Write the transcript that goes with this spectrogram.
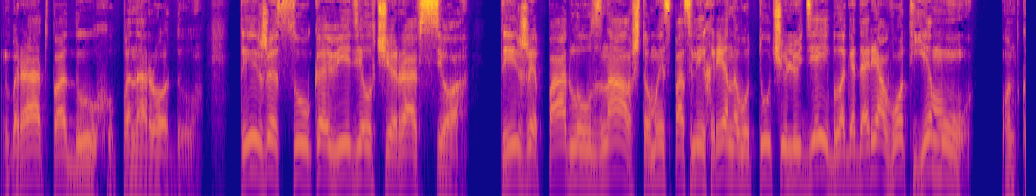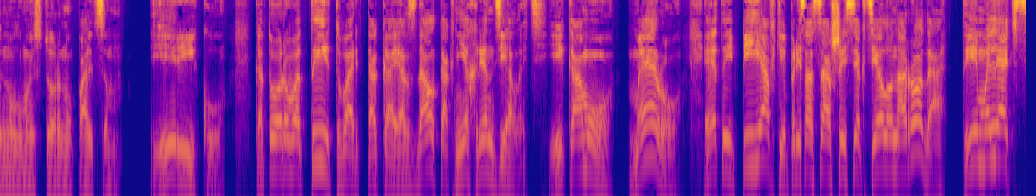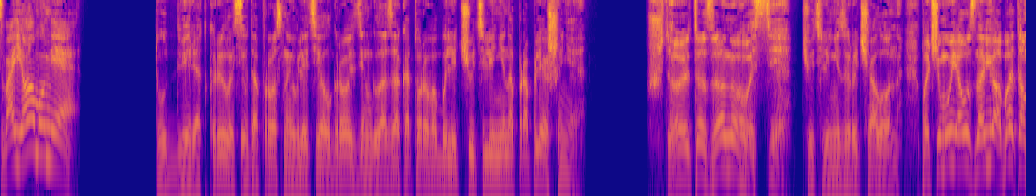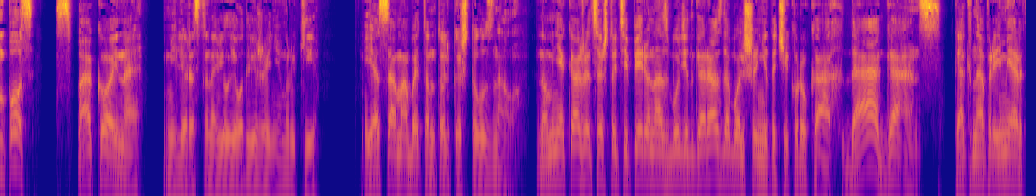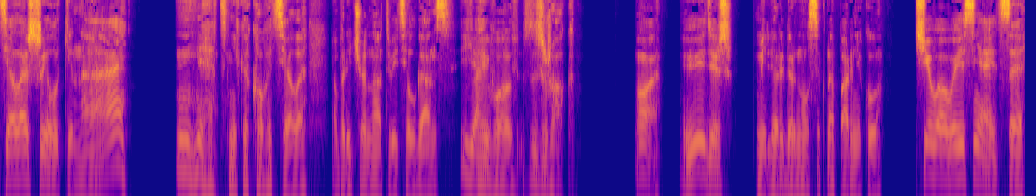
«Брат по духу, по народу. Ты же, сука, видел вчера все. Ты же, падла, узнал, что мы спасли хренову тучу людей благодаря вот ему!» Он ткнул в мою сторону пальцем и Рику, которого ты, тварь такая, сдал как не хрен делать. И кому? Мэру? Этой пиявке, присосавшейся к телу народа? Ты, млять, в своем уме?» Тут дверь открылась, и в допросную влетел Гроздин, глаза которого были чуть ли не на проплешине. «Что это за новости?» — чуть ли не зарычал он. «Почему я узнаю об этом пос...» «Спокойно!» — Миллер остановил его движением руки. Я сам об этом только что узнал. Но мне кажется, что теперь у нас будет гораздо больше ниточек в руках. Да, Ганс? Как, например, тело Шилкина, а?» «Нет никакого тела», — обреченно ответил Ганс. «Я его сжег». «О, видишь?» — Миллер обернулся к напарнику. «Чего выясняется?»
